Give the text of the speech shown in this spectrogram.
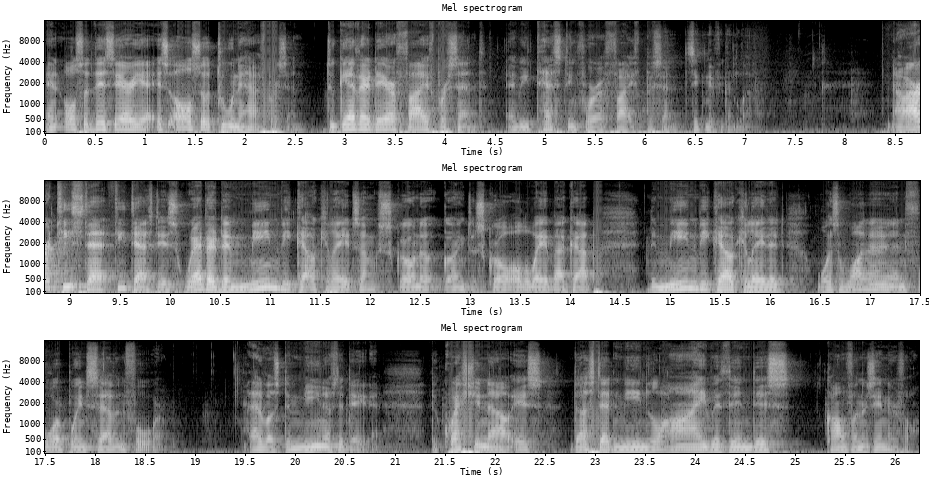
And also this area is also 2.5%. Together they are 5%. And we're testing for a 5% significant level. Now our t-test is whether the mean we calculate, so I'm going to scroll all the way back up, the mean we calculated was 104.74. That was the mean of the data. The question now is, does that mean lie within this confidence interval?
